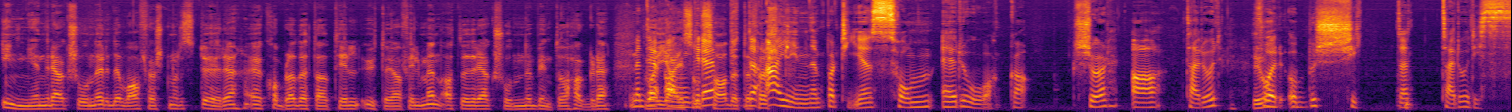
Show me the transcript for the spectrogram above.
ingen reaksjoner. Det var først når Støre eh, kobla dette til Utøya-filmen at reaksjonene begynte å hagle. Men det, det var jeg som sa dette først. Det ene partiet som er råka sjøl av terror, jo. for å beskytte terrorister.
